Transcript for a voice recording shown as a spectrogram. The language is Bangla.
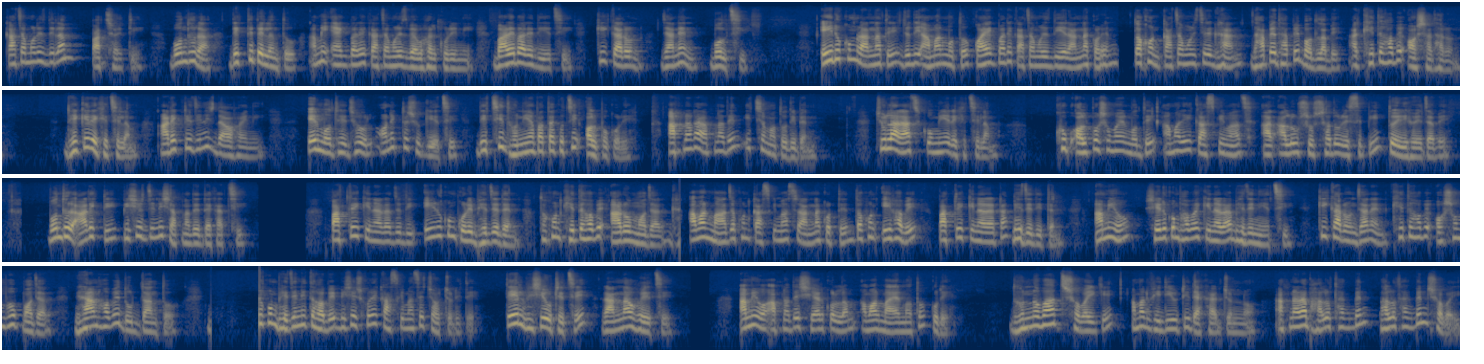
কাঁচামরিচ দিলাম পাঁচ ছয়টি বন্ধুরা, দেখতে পেলেন তো, আমি একবারে কাঁচামরিচ ব্যবহার করিনি। বারে বারে দিয়েছি। কি কারণ জানেন? বলছি। এই রকম রান্নাতে যদি আমার মতো কয়েকবারে কাঁচামরিচ দিয়ে রান্না করেন, তখন কাঁচামরিচের ঘ্রাণ ধাপে ধাপে বদলাবে আর খেতে হবে অসাধারণ। ঢেকে রেখেছিলাম, আরেকটি জিনিস দেওয়া হয়নি। এর মধ্যে ঝোল অনেকটা শুকিয়েছে, দিচ্ছি ধনিয়া পাতা কুচি অল্প করে। আপনারা আপনাদের ইচ্ছে মতো দিবেন। চুলার আঁচ কমিয়ে রেখেছিলাম। খুব অল্প সময়ের মধ্যে আমার এই কাসকি মাছ আর আলুর সুস্বাদু রেসিপি তৈরি হয়ে যাবে। বন্ধুরা, আরেকটি বিশেষ জিনিস আপনাদের দেখাচ্ছি। পাত্রের কিনারা যদি এইরকম করে ভেজে দেন, তখন খেতে হবে আরও মজার। আমার মা যখন কাসকি মাছ রান্না করতেন, তখন এইভাবে পাত্রের কিনারাটা ভেজে দিতেন। আমিও সেরকমভাবে কিনারা ভেজে নিয়েছি। কি কারণ জানেন? খেতে হবে অসম্ভব মজার। ঘ্রাণ হবে দুর্দান্ত। এরকম ভেজে নিতে হবে বিশেষ করে কাসকি মাছের চচ্চড়িতে। তেল ভেসে উঠেছে, রান্নাও হয়েছে। আমিও আপনাদের শেয়ার করলাম আমার মায়ের মতো করে। ধন্যবাদ সবাইকে আমার ভিডিওটি দেখার জন্য। আপনারা ভালো থাকবেন ভালো থাকবেন সবাই।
